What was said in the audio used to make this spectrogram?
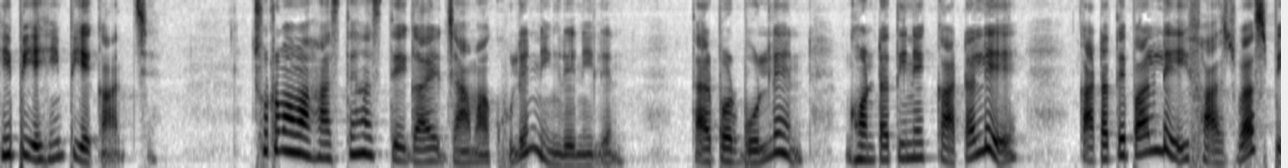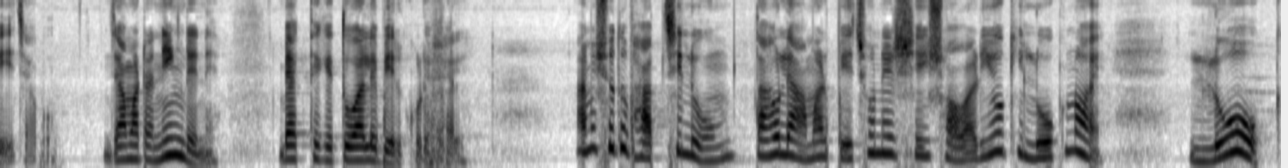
হিপিয়ে হিপিয়ে কাঁদছে। ছোটো মামা হাসতে হাসতে গায়ের জামা খুলে নিংড়ে নিলেন। তারপর বললেন ঘণ্টা তিনেক কাটালে, কাটাতে পারলেই ফার্স্ট বাস পেয়ে যাব। জামাটা নিংড়ে নে, ব্যাগ থেকে তোয়ালে বের করে ফেল। আমি শুধু ভাবছিলুম, তাহলে আমার পেছনের সেই সবারইও কি লোক নয়? লোক?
